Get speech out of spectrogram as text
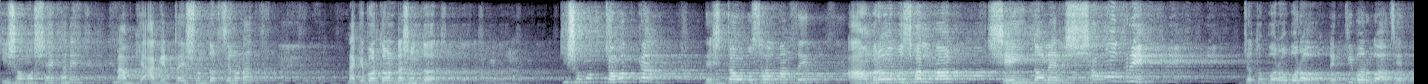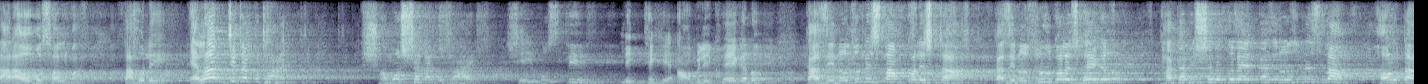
কি সমস্যা এখানে? নাম কি আগেরটাই সুন্দর ছিল না? নাকি বর্তমানটা সুন্দর? কি চমৎকার! দেশটাও মুসলমানদের, আমরাও মুসলমান। সেই দলের সামগ্রিক যত বড় বড় নেতৃবর্গ আছে, তারাও মুসলমান। তাহলে অ্যালার্জিটা কোথায়? সমস্যাটা কোথায়? সেই মুসলিম লীগ থেকে আওয়ামী লীগ হয়ে গেল। কাজী নজরুল ইসলাম কলেজটা কাজী নজরুল কলেজ হয়ে গেল। ঢাকা বিশ্ববিদ্যালয়ের কাজী নজরুল ইসলাম হলটা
